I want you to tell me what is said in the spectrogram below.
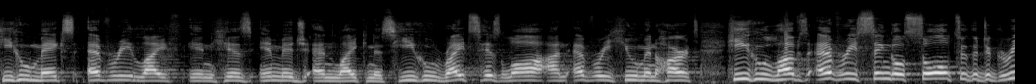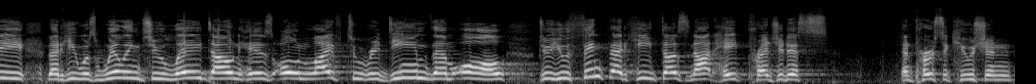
He who makes every life in his image and likeness, he who writes his law on every human heart, he who loves every single soul to the degree that he was willing to lay down his own life to redeem them all, do you think that he does not hate prejudice and persecution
